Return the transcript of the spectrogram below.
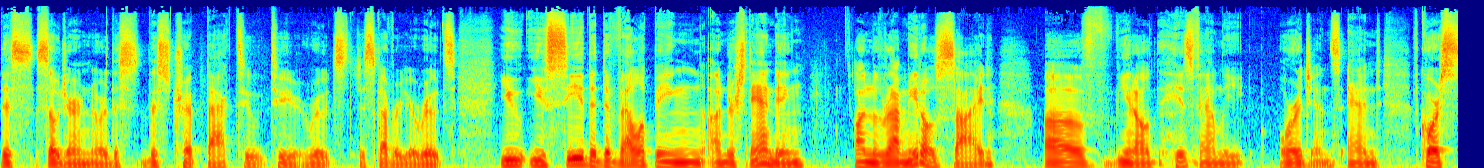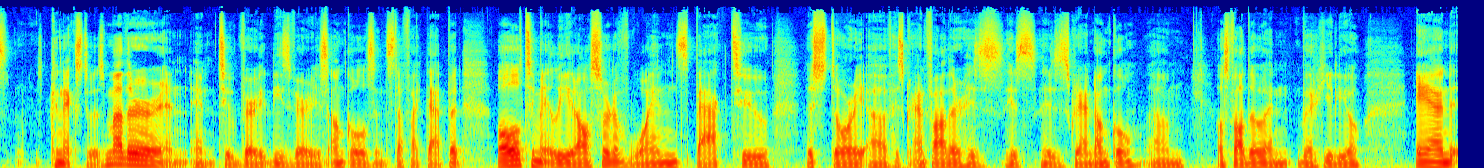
this sojourn or this this trip back to, to your roots, discover your roots. You you see the developing understanding on Ramiro's side of, you know, his family origins. And of course, connects to his mother and and to very these various uncles and stuff like that. But ultimately, it all sort of winds back to the story of his grandfather, his his his granduncle um, Osvaldo and Virgilio, and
